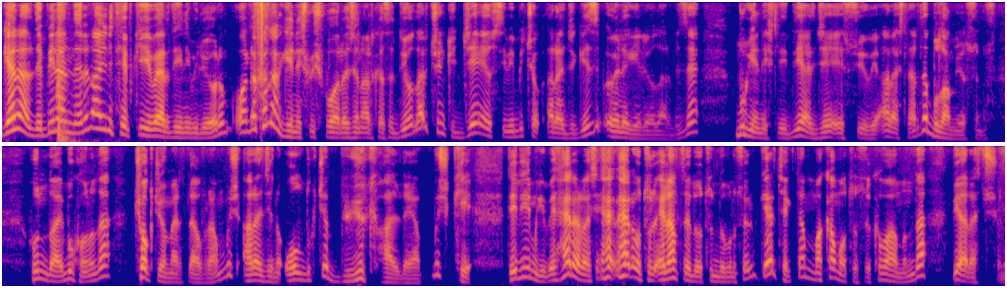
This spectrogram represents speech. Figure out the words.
genelde bilenlerin aynı tepkiyi verdiğini biliyorum. O ne kadar genişmiş bu aracın arkası diyorlar. Çünkü CSUV birçok aracı gezip öyle geliyorlar bize. Bu genişliği diğer CSUV araçlarda bulamıyorsunuz. Hyundai bu konuda çok cömert davranmış. Aracını oldukça büyük halde yapmış ki dediğim gibi her araç, her, her otur, Elantre'de oturduğunda bunu söylüyorum. Gerçekten makam otosu kıvamında bir araç. Şunu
